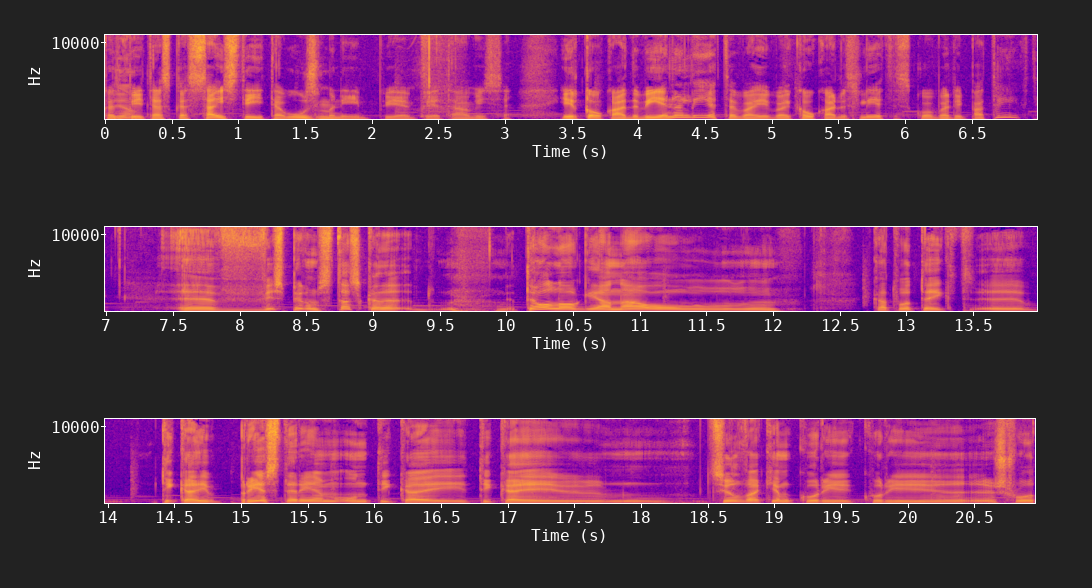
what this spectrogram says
Kas jā. bija tas, kas saistīja tavu uzmanību pie, pie tā visa? Ir kaut kāda viena lieta vai, vai kaut kādas lietas, ko vari pateikt? Vispirms tas, ka teoloģijā nav, kā to teikt, tikai priesteriem un tikai, tikai cilvēkiem, kuri, kuri šo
